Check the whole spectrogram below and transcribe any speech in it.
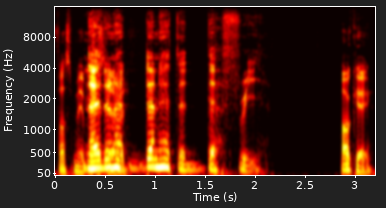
Fast med Nej, den, den hette Death Free. Okej.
